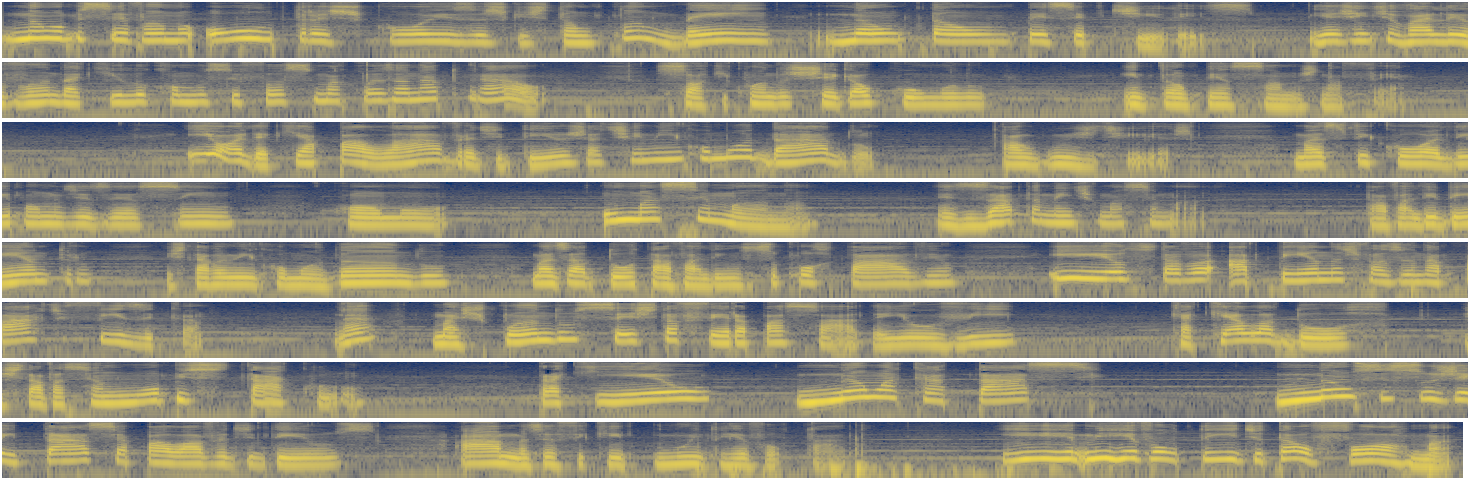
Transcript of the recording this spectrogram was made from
não observamos outras coisas que estão também não tão perceptíveis. E a gente vai levando aquilo como se fosse uma coisa natural. Só que quando chega ao cúmulo, então pensamos na fé. E olha que a palavra de Deus já tinha me incomodado alguns dias, mas ficou ali, vamos dizer assim, como uma semana, exatamente uma semana. Estava ali dentro, estava me incomodando, mas a dor estava ali insuportável e eu estava apenas fazendo a parte física, né? Mas quando sexta-feira passada eu vi que aquela dor estava sendo um obstáculo para que eu não acatasse não se sujeitasse à palavra de Deus. Ah, mas eu fiquei muito revoltada. E me revoltei de tal forma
